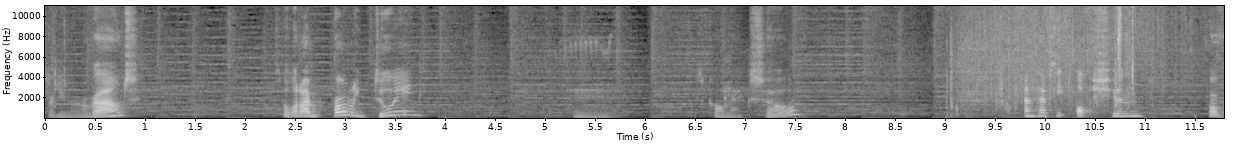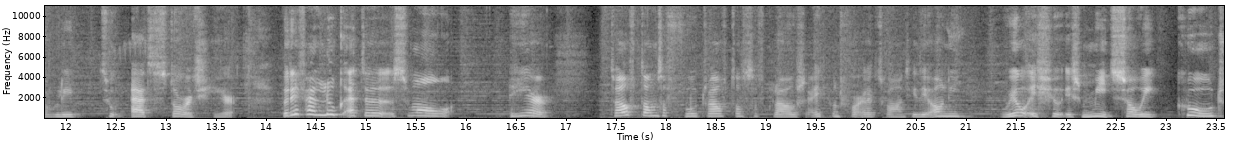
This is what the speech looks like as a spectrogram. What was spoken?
turning you around. So what I'm probably doing is go like so and have the option probably to add storage here. But if I look at the small here, 12 tons of food, 12 tons of clothes, 8.4 electricity, the only real issue is meat. So we could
